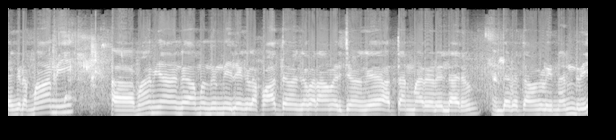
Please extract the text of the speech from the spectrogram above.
எங்களோட மாமி மாமியார் மாமியா அங்கே எங்களை பார்த்தவங்க பராமரிச்சவங்க அத்தான்மார்கள் எல்லாரும். அந்த இடத்த அவங்களுக்கு நன்றி.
